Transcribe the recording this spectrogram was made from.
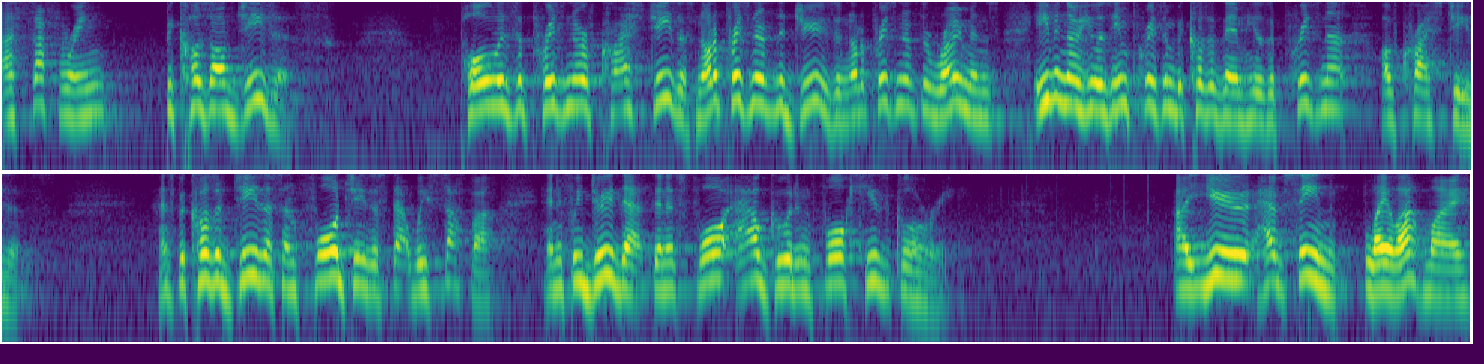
are suffering because of Jesus. Paul was a prisoner of Christ Jesus, not a prisoner of the Jews and not a prisoner of the Romans. Even though he was in prison because of them, he was a prisoner of Christ Jesus. And it's because of Jesus and for Jesus that we suffer. And if we do that, then it's for our good and for his glory. Uh, you have seen Layla, my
